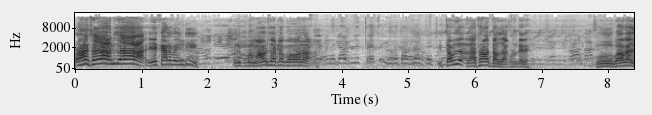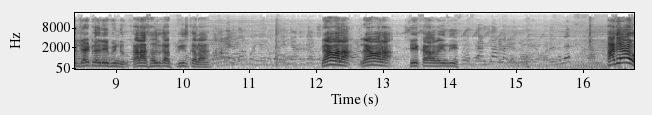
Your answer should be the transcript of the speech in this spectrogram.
రోహన్ చదవాలా అన్ని చదవాలా ఏ కాలం అయింది? మనకు మా మామిడి తోటలో పోవాలా? ఇది తవ్వదు ఆ తర్వాత తవ్వదు అక్కడ ఉంటుంది ఓ బాబాయ్ అది డైరెక్ట్గా లేపిండు. కళా చదువు కదా ప్లీజ్ కళా లేవాలా లేవాలా. ఏ కాలం అయింది? అదేవ్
